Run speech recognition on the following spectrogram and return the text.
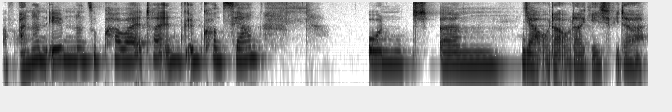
auf anderen Ebenen super weiter im, im Konzern. Und ähm, ja, oder, oder gehe ich wieder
